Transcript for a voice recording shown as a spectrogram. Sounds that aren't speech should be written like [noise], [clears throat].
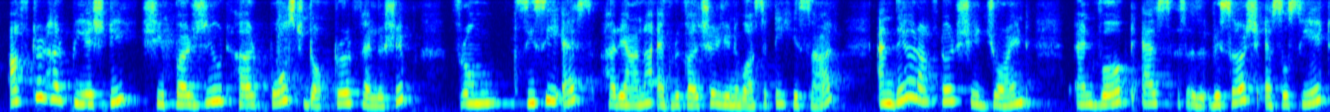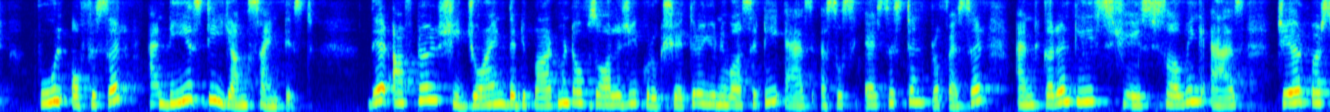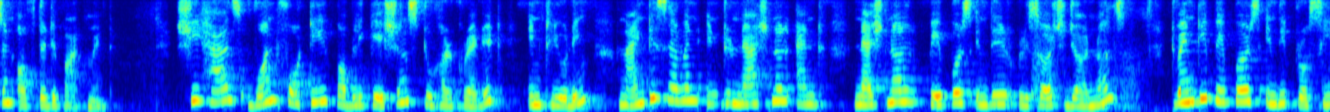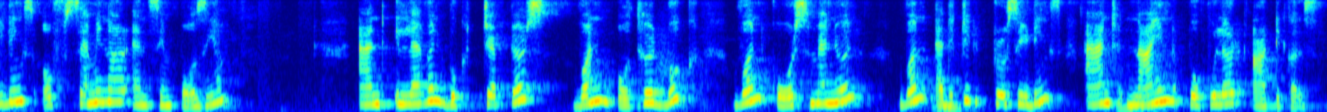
After her PhD, she pursued her postdoctoral fellowship from CCS, Haryana Agriculture University, Hisar, and thereafter she joined and worked as research associate, pool officer, and DST young scientist. Thereafter, she joined the Department of Zoology, Kurukshetra University as assistant professor, and currently she is serving as chairperson of the department. She has 140 publications to her credit, including 97 international and national papers in the research journals, 20 papers in the proceedings of seminar and symposium, and 11 book chapters, one authored book, one course manual, one edited proceedings, and nine popular articles.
